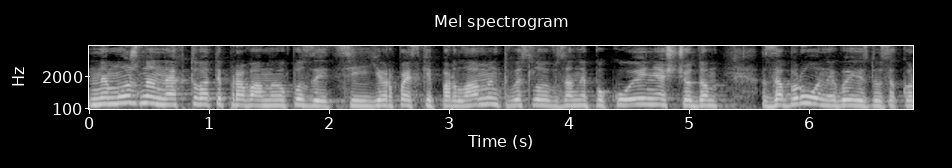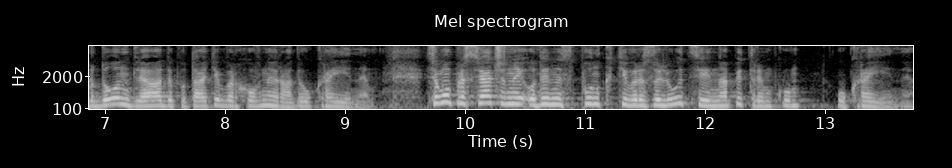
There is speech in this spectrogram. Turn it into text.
Не можна нехтувати правами опозиції. Європейський парламент висловив занепокоєння щодо заборони виїзду за кордон для депутатів Верховної Ради України. Цьому присвячений один із пунктів резолюції на підтримку України.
